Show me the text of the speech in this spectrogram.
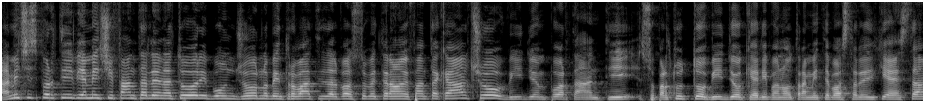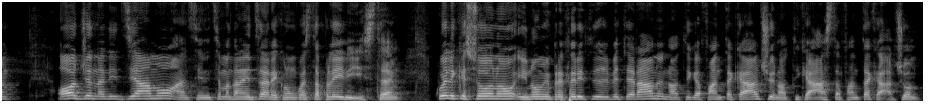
Amici sportivi, amici fantallenatori, buongiorno, bentrovati dal vostro veterano di fantacalcio. Video importanti, soprattutto video che arrivano tramite vostra richiesta. Oggi analizziamo, anzi iniziamo ad analizzare con questa playlist quelli che sono i nomi preferiti del veterano in ottica fantacalcio, in ottica asta fantacalcio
